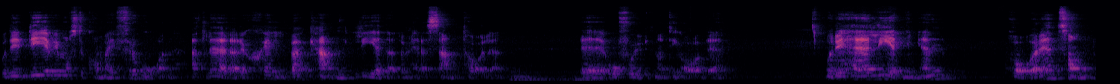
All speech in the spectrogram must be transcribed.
Och det är det vi måste komma ifrån, att lärare själva kan leda de här samtalen eh, och få ut någonting av det. Och det här ledningen har en sån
